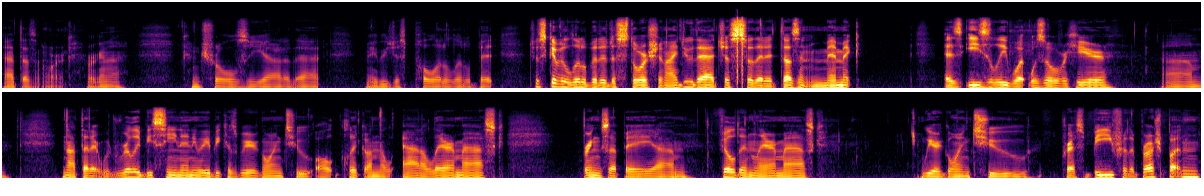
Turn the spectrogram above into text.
That doesn't work. We're going to control Z out of that. Maybe just pull it a little bit. Just give it a little bit of distortion. I do that just so that it doesn't mimic as easily what was over here. Um, not that it would really be seen anyway because we are going to alt click on the add a layer mask. Brings up a um, filled in layer mask. We are going to press B for the brush button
